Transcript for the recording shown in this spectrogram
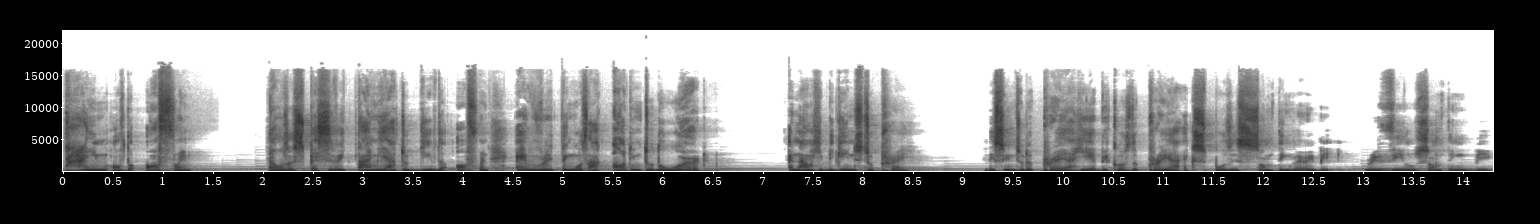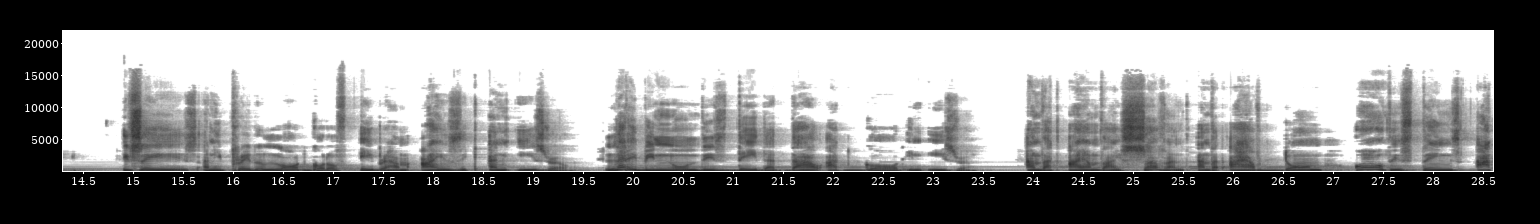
time of the offering there was a specific time he had to give the offering. Everything was according to the word. And now he begins to pray. Listen to the prayer here because the prayer exposes something very big, reveals something big. It says, And he prayed, The Lord God of Abraham, Isaac, and Israel, let it be known this day that thou art God in Israel, and that I am thy servant, and that I have done all these things at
